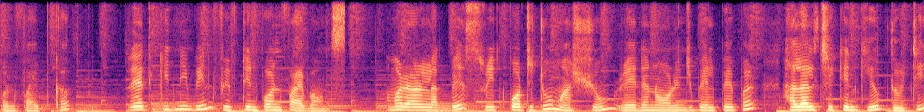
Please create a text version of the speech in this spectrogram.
point five cup red kidney bean fifteen point five ounce আমার আর লাগবে sweet potato mushroom red and orange bell pepper হালাল চিকেন কিউব দুইটি।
